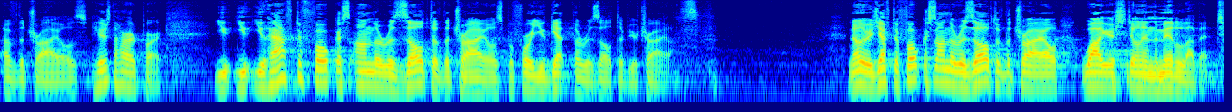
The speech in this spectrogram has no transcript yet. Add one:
of the trials. Here's the hard part you, you, you have to focus on the result of the trials before you get the result of your trials. In other words, you have to focus on the result of the trial while you're still in the middle of it.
